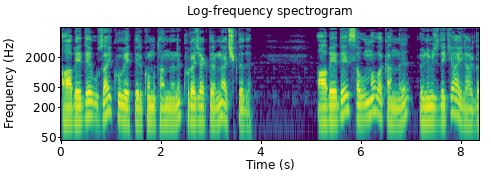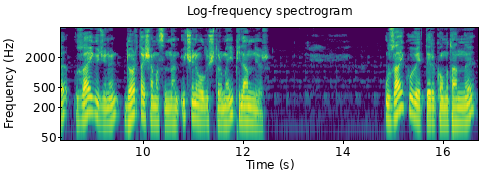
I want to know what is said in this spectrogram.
ABD Uzay Kuvvetleri Komutanlığını kuracaklarını açıkladı. ABD Savunma Bakanlığı önümüzdeki aylarda uzay gücünün dört aşamasından üçünü oluşturmayı planlıyor. Uzay Kuvvetleri Komutanlığı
